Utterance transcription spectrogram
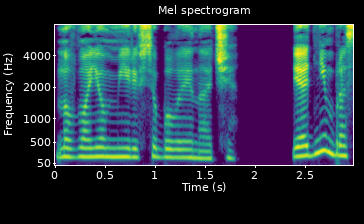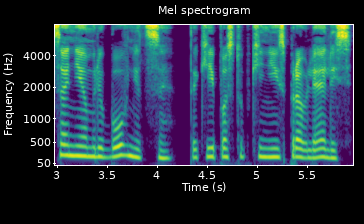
но в моем мире все было иначе. И одним бросанием любовницы такие поступки не исправлялись.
